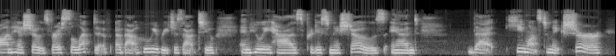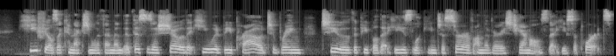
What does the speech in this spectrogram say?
on his show. He's very selective about who he reaches out to and who he has producing his shows, and that he wants to make sure he feels a connection with them and that this is a show that he would be proud to bring to the people that he's looking to serve on the various channels that he supports.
